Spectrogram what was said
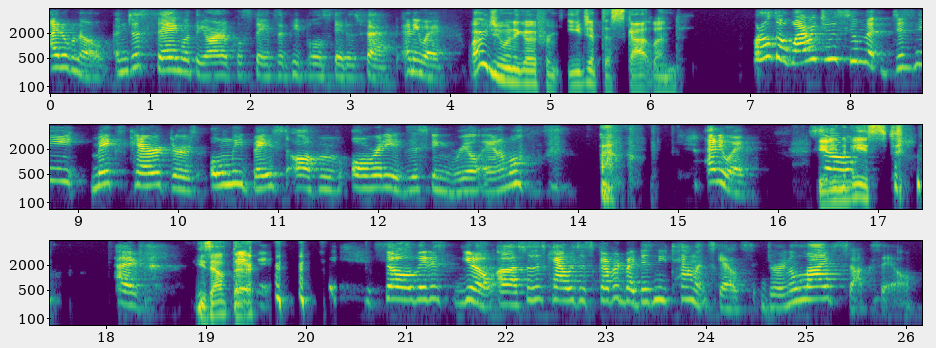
I don't know. I'm just saying what the article states that people state as fact. Anyway, Why would you want to go from Egypt to Scotland? but also, why would you assume that Disney makes characters only based off of already existing real animals? anyway, Beauty and the Beast. I've He's out there. so they just, you know, uh, so this cow was discovered by Disney talent scouts during a livestock sale.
